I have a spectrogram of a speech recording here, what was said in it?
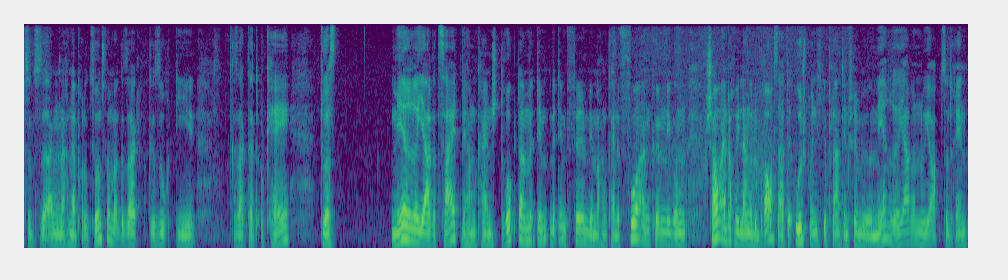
sozusagen nach einer Produktionsfirma gesagt, gesucht, die gesagt hat, okay, du hast mehrere Jahre Zeit, wir haben keinen Druck da mit dem, mit dem Film, wir machen keine Vorankündigungen. Schau einfach, wie lange du brauchst. Er hatte ursprünglich geplant, den Film über mehrere Jahre in New York zu drehen.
